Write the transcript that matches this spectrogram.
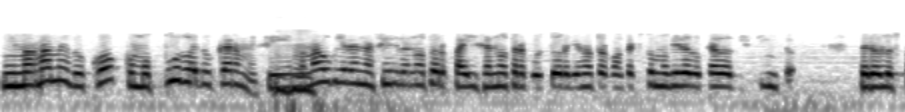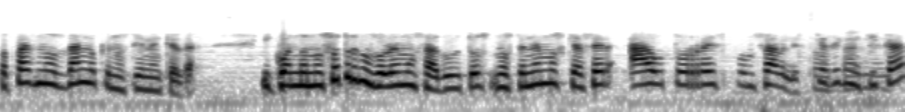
mi mamá me educó como pudo educarme. Si mi mamá hubiera nacido en otro país, en otra cultura y en otro contexto, me hubiera educado distinto. Pero los papás nos dan lo que nos tienen que dar. Y cuando nosotros nos volvemos adultos, nos tenemos que hacer autorresponsables. ¿Qué significa?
